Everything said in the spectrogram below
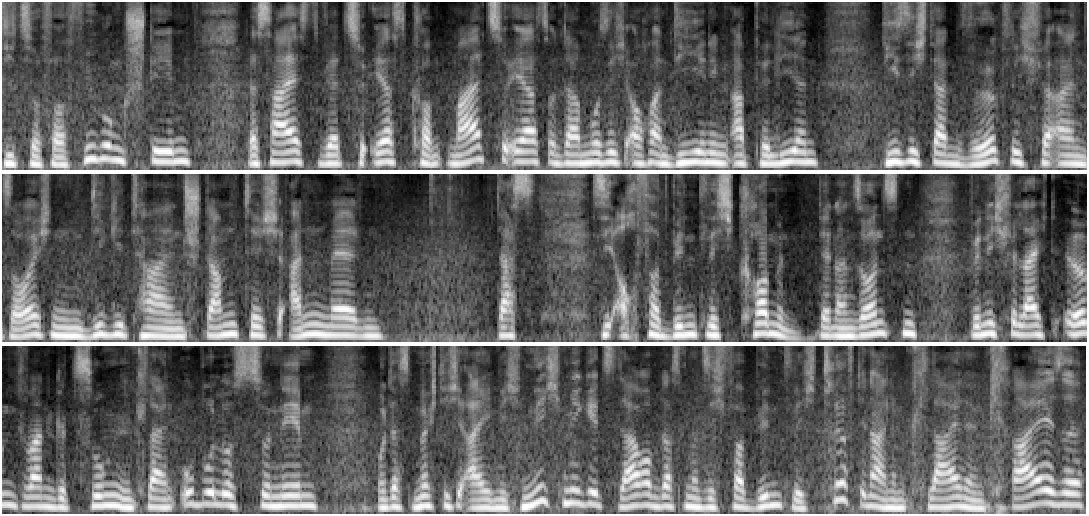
die zur Verfügung stehen. Das heißt, wer zuerst kommt, mal zuerst. Und da muss ich auch an diejenigen appellieren, die sich dann wirklich für einen solchen digitalen Stammtisch anmelden dass sie auch verbindlich kommen. Denn ansonsten bin ich vielleicht irgendwann gezwungen, einen kleinen Obolus zu nehmen. Und das möchte ich eigentlich nicht. Mir geht es darum, dass man sich verbindlich trifft in einem kleinen Kreise,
